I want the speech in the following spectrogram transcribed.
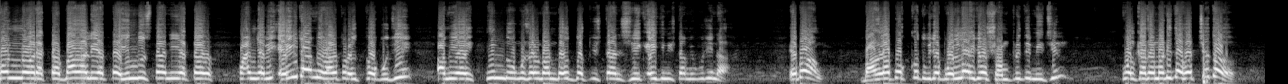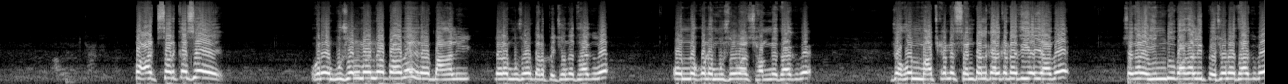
কন্নড়, একটা বাঙালি, একটা হিন্দুস্তানি, একটা পাঞ্জাবি, এইটা আমি ভারতের ঐক্য বুঝি। আমি এই হিন্দু, মুসলমান, বৌদ্ধ, খ্রিস্টান, শিখ, এই জিনিসটা আমি বুঝি না। এবং বাংলা পক্ষ তুমি যে বললে এই যে সম্প্রীতি মিছিল কলকাতা মাটিতে হচ্ছে তো? পার্ক সার্কাসে ওখানে মুসলমানরা পাবে এরা বাঙালি যারা মুসলমান তারা পেছনে থাকবে অন্য কোনো মুসলমান সামনে থাকবে। যখন মাঝখানে সেন্ট্রাল ক্যালকাটা দিয়ে যাবে সেখানে হিন্দু বাঙালি পেছনে থাকবে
